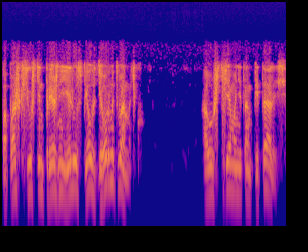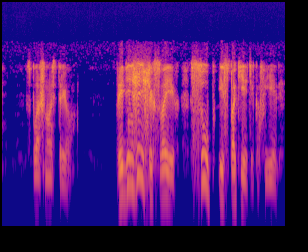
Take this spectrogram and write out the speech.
Папаш Ксюшкин прежний еле успел сдернуть ванночку. А уж чем они там питались, сплошной стрел. При деньжищах своих суп из пакетиков ели.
